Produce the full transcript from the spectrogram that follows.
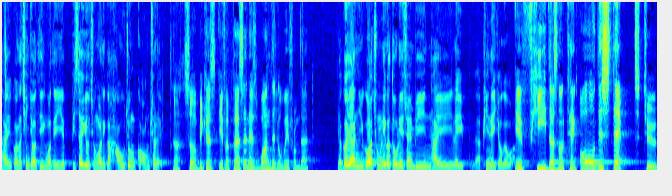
系讲得清楚啲，我哋要必须要从我哋嘅口中讲出嚟。 Uh, so because if a person has wandered away from that, 一个人如果从呢个道理上边系离诶偏离咗嘅话， if he does not take all these steps to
